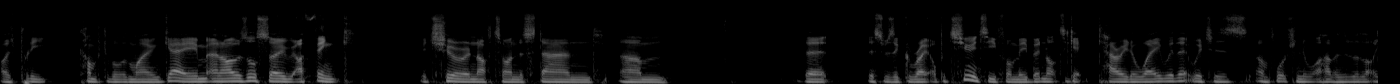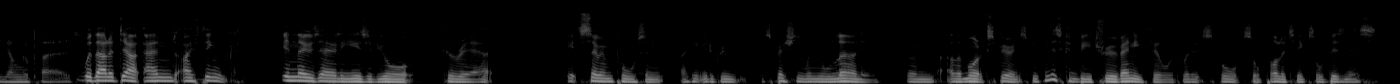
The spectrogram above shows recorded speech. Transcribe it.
I was pretty comfortable with my own game. And I was also, I think, mature enough to understand um, that this was a great opportunity for me, but not to get carried away with it, which is unfortunately what happens with a lot of younger players. Without a doubt. And I think in those early years of your career, it's so important. I think you'd agree, especially when you're learning from other more experienced people. And this can be true of any field, whether it's sports or politics or business.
